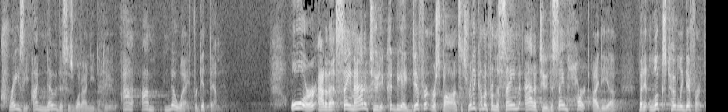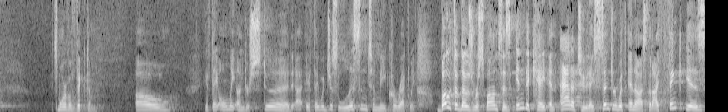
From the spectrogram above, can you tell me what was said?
crazy. I know this is what I need to do. I, I'm no way, forget them. Or out of that same attitude, it could be a different response. It's really coming from the same attitude, the same heart idea, but it looks totally different. It's more of a victim. Oh, if they only understood, uh, if they would just listen to me correctly. Both of those responses indicate an attitude, a center within us that I think is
